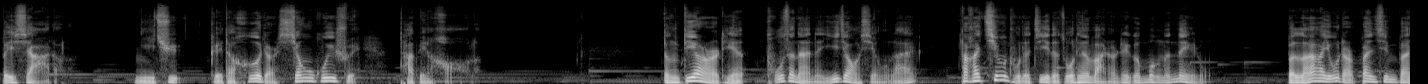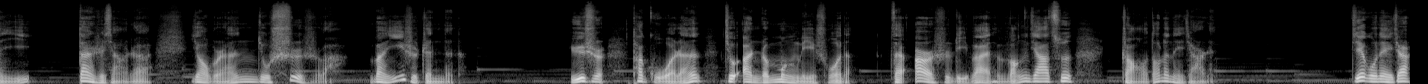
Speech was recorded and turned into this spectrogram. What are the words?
被吓着了，你去给他喝点香灰水，他便好了。等第二天，菩萨奶奶一觉醒来，她还清楚的记得昨天晚上这个梦的内容，本来还有点半信半疑。但是想着，要不然就试试吧，万一是真的呢？于是他果然就按照梦里说的，在二十里外的王家村找到了那家人。结果那家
